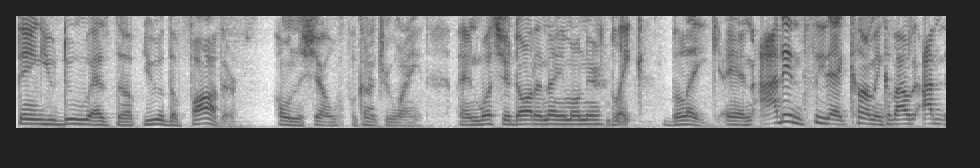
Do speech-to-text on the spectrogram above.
thing you do as the you're the father on the show for Kountry Wayne. And what's your daughter name on there? Blake. Blake, and I didn't see that coming because I, was- I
